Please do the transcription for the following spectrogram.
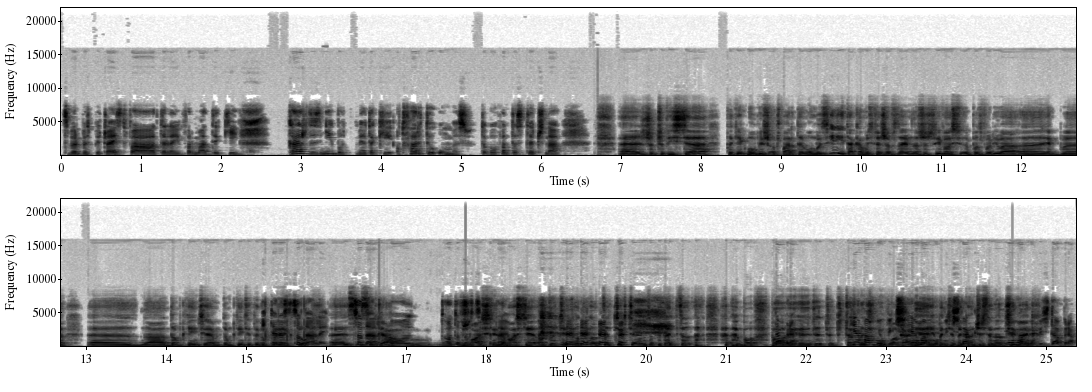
cyberbezpieczeństwa, teleinformatyki, każdy z nich miał taki otwarty umysł. To było fantastyczne. E, rzeczywiście, tak jak mówisz, otwarty umysł i taka myślę, że wzajemna życzliwość pozwoliła e, jakby e, na domknięcie, domknięcie tego I teraz projektu. co dalej? Co dalej? Bo o to no właśnie, no właśnie, o to cię, o, o to cię chciałem zapytać, co, bo, bo czas ja mam mówić, ja mam będziemy tak? kończyć ten odcinek. Ja mam mówić, dobra.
